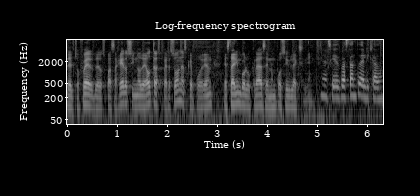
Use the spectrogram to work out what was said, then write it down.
del chofer, de los pasajeros, sino de otras personas que podrían estar involucradas en un posible accidente. Así es, bastante delicado.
